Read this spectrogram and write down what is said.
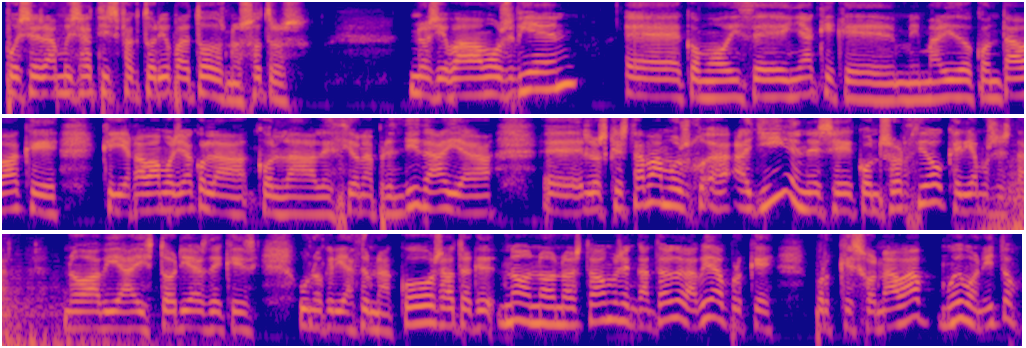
pues era muy satisfactorio para todos nosotros. Nos llevábamos bien, eh, como dice Iñaki, que mi marido contaba, que, que llegábamos ya con la, con la lección aprendida. Ya, eh, los que estábamos allí en ese consorcio queríamos estar. No había historias de que uno quería hacer una cosa, otra que. No, no, no, estábamos encantados de la vida porque, porque sonaba muy bonito.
